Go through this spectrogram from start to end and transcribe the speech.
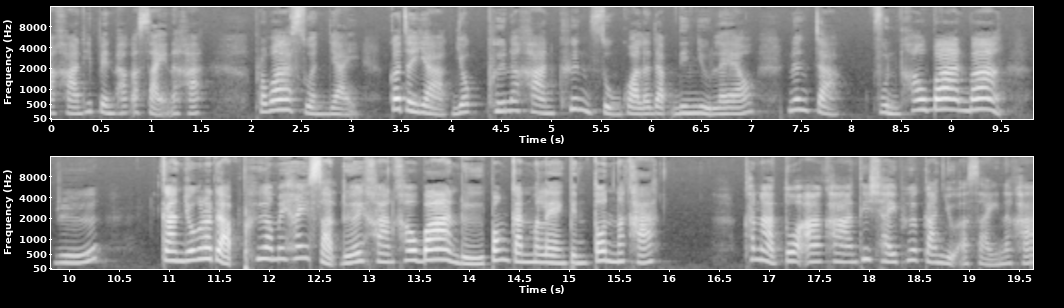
อาคารที่เป็นพักอาศัยนะคะ เพราะว่าส่วนใหญ่ก็จะอยากยกพื้นอาคารขึ้นสูงกว่าระดับดินอยู่แล้ว เนื่องจากฝุ่นเข้าบ้านบ้าง หรือการยกระดับเพื่อไม่ให้สัตว์เลื้อยคลานเข้าบ้าน หรือป้องกันแมลงเป็นต้นนะคะ ขนาดตัวอาคารที่ใช้เพื่อการอยู่อาศัยนะคะ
